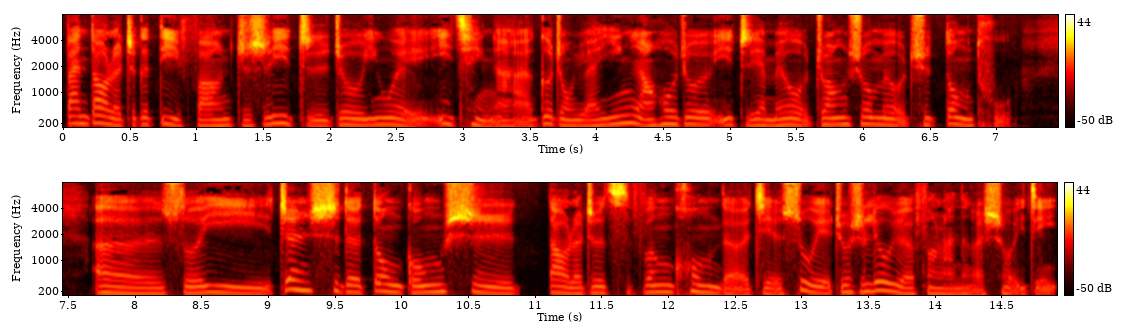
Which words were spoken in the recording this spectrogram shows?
搬到了这个地方，只是一直就因为疫情啊各种原因，然后就一直也没有装修，没有去动土。呃，所以正式的动工是。到了这次风控的结束，也就是六月份了。那个时候已经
